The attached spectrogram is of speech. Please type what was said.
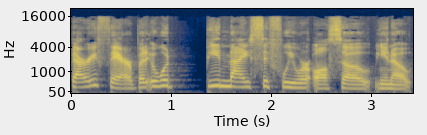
Very fair, but it would be nice if we were also, you know,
